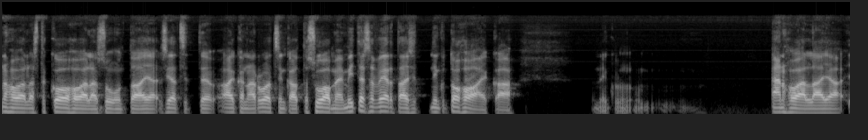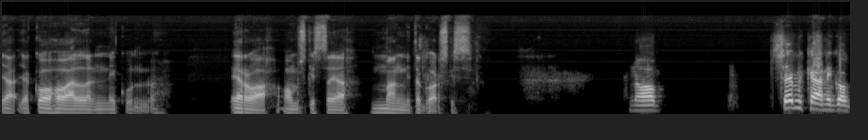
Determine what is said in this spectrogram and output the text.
NHLstä KHL suuntaan ja sieltä sitten aikanaan Ruotsin kautta Suomeen. Miten sä vertaisit niin tuohon aikaan niin kuin NHL ja, ja, ja KHL niin kuin eroa Omskissa ja Magnitogorskissa? No se, mikä niin kuin,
